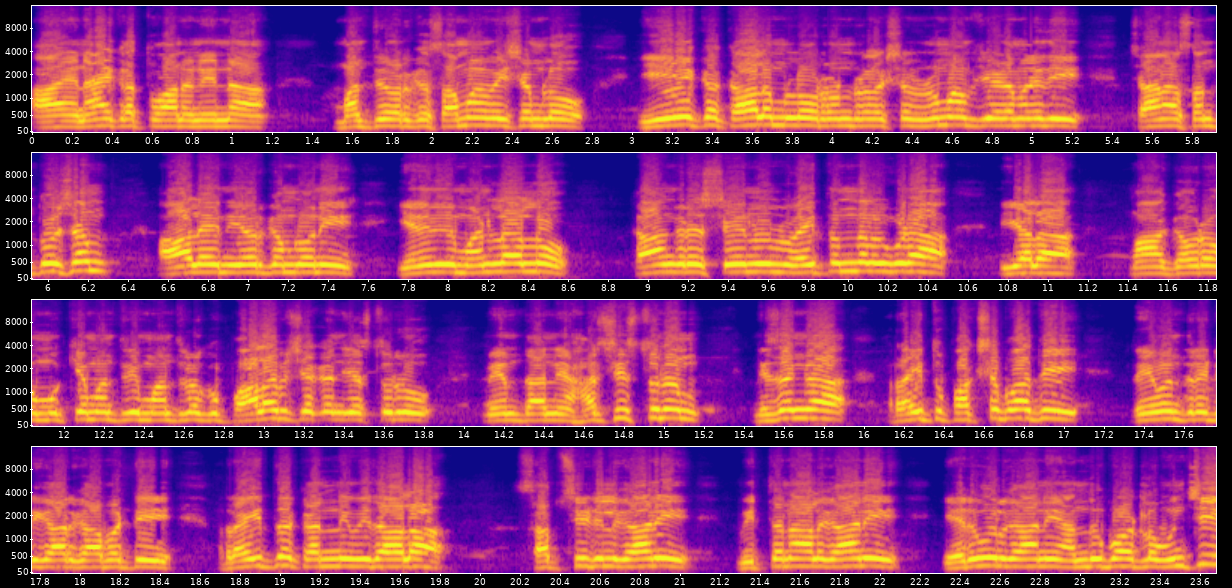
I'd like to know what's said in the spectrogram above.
ఆయన నాయకత్వాన్ని నిన్న మంత్రివర్గ సమావేశంలో ఏకకాలంలో రెండు లక్షల రుణమాఫీ చేయడం అనేది చాలా సంతోషం. ఆలయ నియోజకంలోని ఎనిమిది మండలాల్లో కాంగ్రెస్ శ్రేణులు రైతందరూ కూడా ఇలా మా గౌరవ ముఖ్యమంత్రి మంత్రులకు పాలాభిషేకం చేస్తున్నారు. మేము దాన్ని హర్షిస్తున్నాం. నిజంగా రైతు పక్షపాతి రేవంత్ రెడ్డి గారు కాబట్టి రైతుకు అన్ని విధాల సబ్సిడీలు కానీ విత్తనాలు కానీ ఎరువులు కానీ అందుబాటులో ఉంచి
